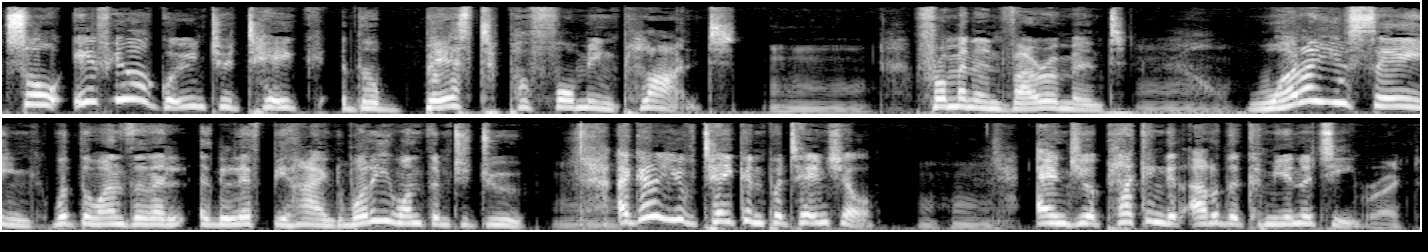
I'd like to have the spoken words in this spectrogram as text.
so if you are going to take the best performing plant mm. from an environment. Mm. What are you saying with the ones that are left behind? What do you want them to do? Mm. I get it, you've taken potential mm-hmm. and you're plucking it out of the community. right.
